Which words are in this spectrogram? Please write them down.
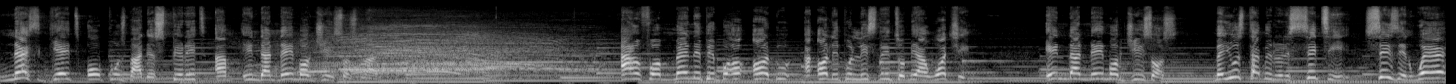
next gate opens by the Spirit um, in the name of Jesus Christ. And for many people, all, all people listening to me and watching, in the name of Jesus, May you step into the city season where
